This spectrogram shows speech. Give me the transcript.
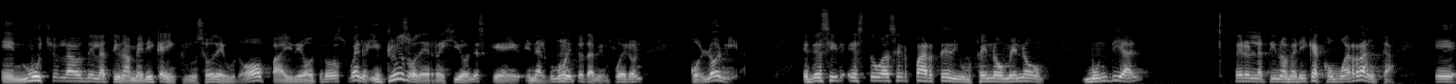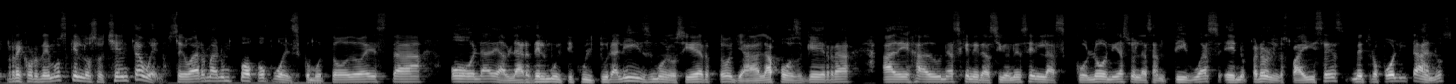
en muchos lados de Latinoamérica, incluso de Europa y de otros, bueno, incluso de regiones que en algún momento también fueron colonias. Es decir, esto va a ser parte de un fenómeno mundial, pero en Latinoamérica, ¿cómo arranca? Eh, recordemos que en los 80, bueno, se va a armar un poco, pues, como toda esta ola de hablar del multiculturalismo, ¿no es cierto? Ya la posguerra ha dejado unas generaciones en las colonias o en las antiguas, perdón, en los países metropolitanos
